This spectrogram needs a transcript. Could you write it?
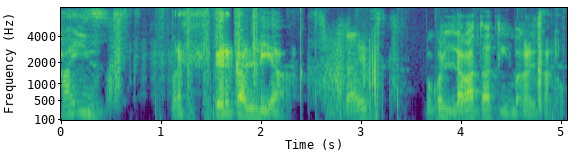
गाइस मैंने फिर कर लिया। गाइस मेरे को लगातार तीन बार कर हूँ।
